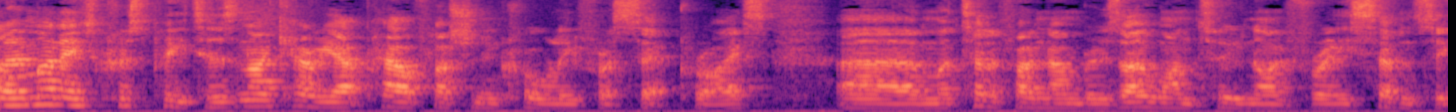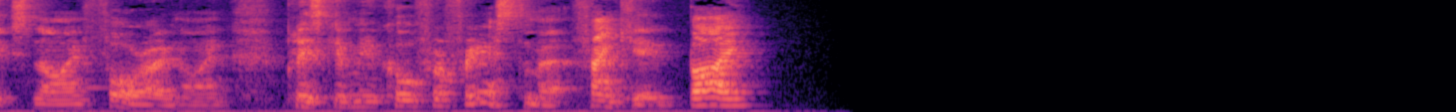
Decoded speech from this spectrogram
Hello, my name's Chris Peters and I carry out power flushing and Crawley for a set price. Uh, my telephone number is 01293 769 409. Please give me a call for a free estimate. Thank you. Bye.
